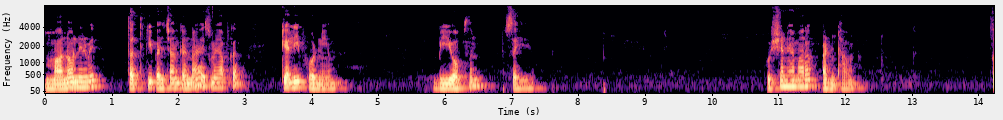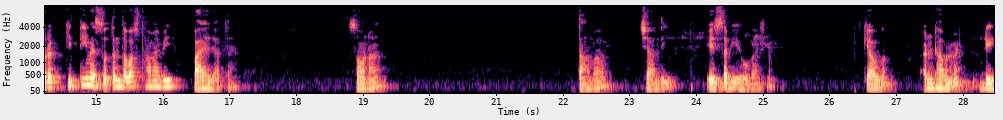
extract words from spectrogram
मानव निर्मित तथ्य की पहचान करना है, इसमें आपका कैलिफोर्नियम बी ऑप्शन सही है। क्वेश्चन है हमारा अंठावन। प्रकृति में स्वतंत्र अवस्था में भी पाया जाता है। सोना, तांबा, चांदी, ये सभी होगा इसमें। क्या होगा? अंठावन में डी।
